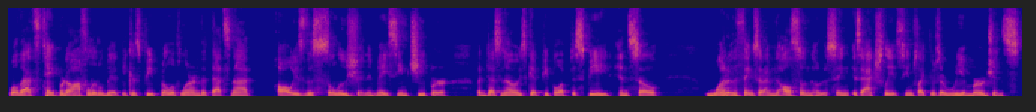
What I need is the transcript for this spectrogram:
Well, that's tapered off a little bit because people have learned that that's not always the solution. It may seem cheaper, but it doesn't always get people up to speed. And so one of the things that I'm also noticing is actually it seems like there's a reemergence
